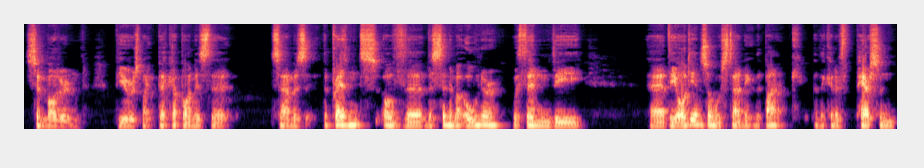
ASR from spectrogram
some modern viewers might pick up on is that Sam is the presence of the, the cinema owner within the uh, the audience, almost standing at the back, and the kind of person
